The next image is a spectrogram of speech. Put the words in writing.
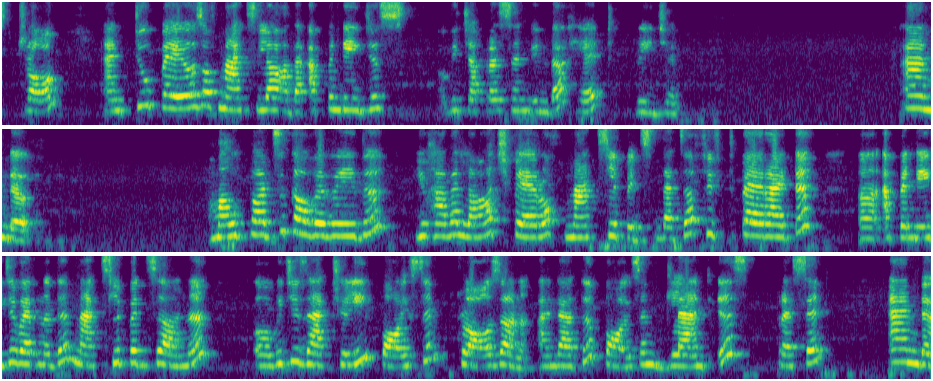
strong and two pairs of maxilla are the appendages which are present in the head region and mouth parts cover ചെയ്ത് You have a large pair of maxillipeds that's a fifth pair ആയിട്ട് അപ്പൻഡേജ് വരുന്നത് മാക്സ്ലിപ്പിഡ്സ് ആണ് which is actually poison claws ആണ് അതിൻ്റെ അകത്ത് poison gland is present and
